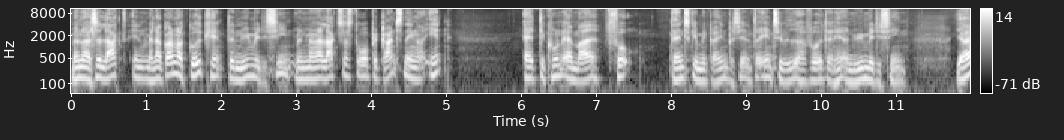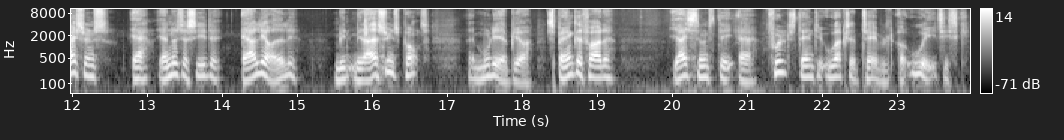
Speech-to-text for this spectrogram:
Man har altså lagt en, man har godt nok godkendt den nye medicin, men man har lagt så store begrænsninger ind, at det kun er meget få danske migrænepatienter, der indtil videre har fået den her nye medicin. Jeg synes, ja, jeg er nødt til at sige det ærligt og redeligt. Mit, mit eget synspunkt, er muligt, at jeg bliver spanket for det. Jeg synes, det er fuldstændig uacceptabelt og uetisk,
